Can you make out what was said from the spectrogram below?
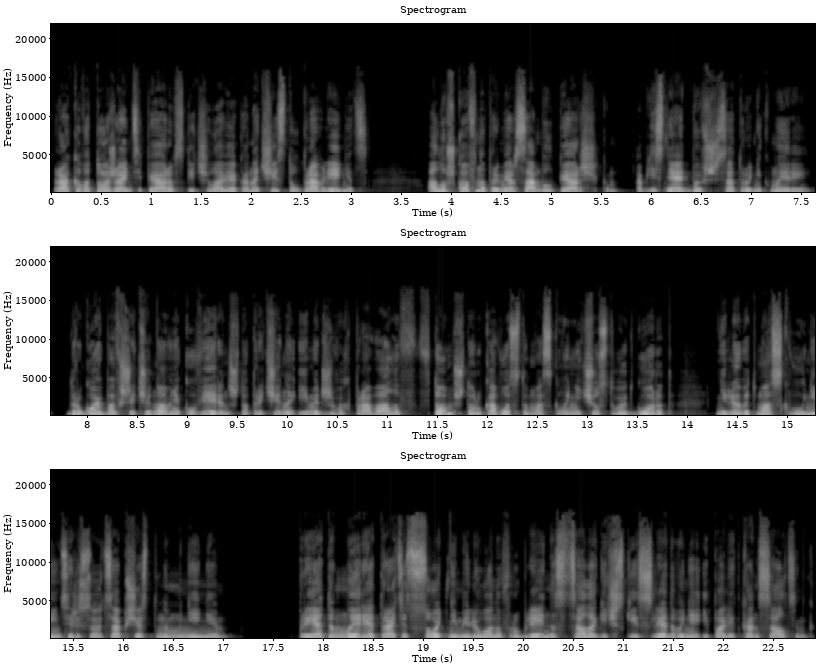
Ракова тоже антипиаровский человек, она чисто управленец. А Лужков, например, сам был пиарщиком, объясняет бывший сотрудник мэрии. Другой бывший чиновник уверен, что причина имиджевых провалов в том, что руководство Москвы не чувствует город, не любит Москву, не интересуется общественным мнением. При этом мэрия тратит сотни миллионов рублей на социологические исследования и политконсалтинг.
